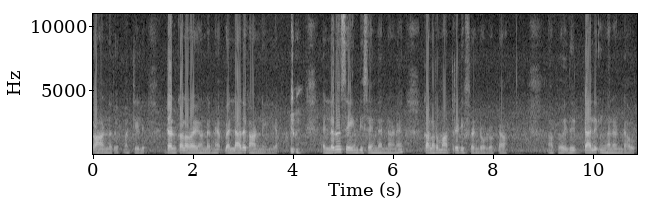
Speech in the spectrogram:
കാണുന്നത്. മറ്റേൽ ഡൾ കളറായതുകൊണ്ട് തന്നെ വല്ലാതെ കാണുന്നില്ല. എല്ലാവരും സെയിം ഡിസൈൻ തന്നെയാണ്. കളർ മാത്രമേ ഡിഫറെന്റ് ഉള്ളൂ കേട്ടോ അപ്പോൾ ഇത് ഇട്ടാൽ ഇങ്ങനെ ഉണ്ടാവും.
